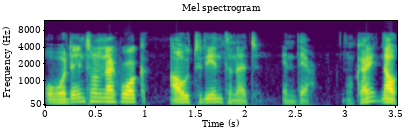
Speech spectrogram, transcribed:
over the internal network out to the internet in there. Okay. Now,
